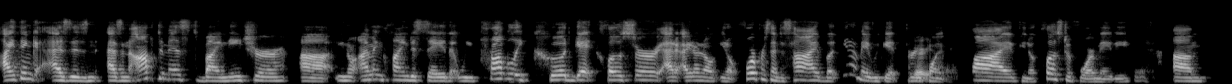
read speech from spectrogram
I think as is as an optimist by nature, uh, you know, I'm inclined to say that we probably could get closer. I, I don't know, you know, four percent is high, but you know, maybe we get three point five, you know, close to four, maybe. Um,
